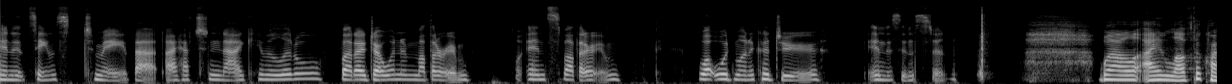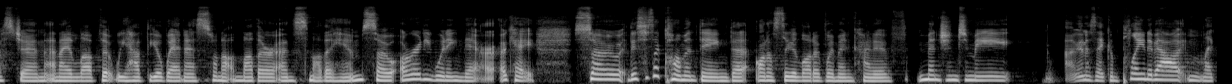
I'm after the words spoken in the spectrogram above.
And it seems to me that I have to nag him a little, but I don't want to mother him and smother him. What would Monica do in this instant? Well, I love the question and I love that we have the awareness to not mother and smother him. So already winning there. Okay. So this is a common thing that honestly a lot of women kind of mention to me I'm going to say complain about in like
